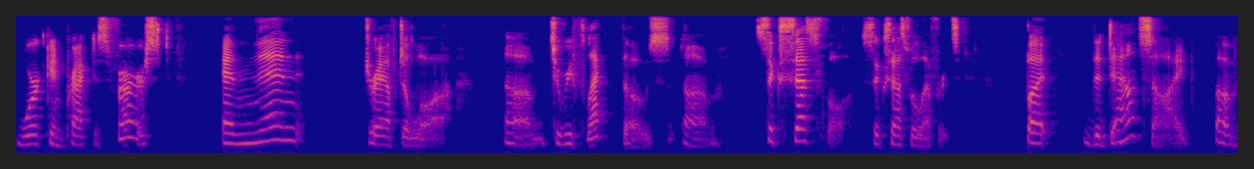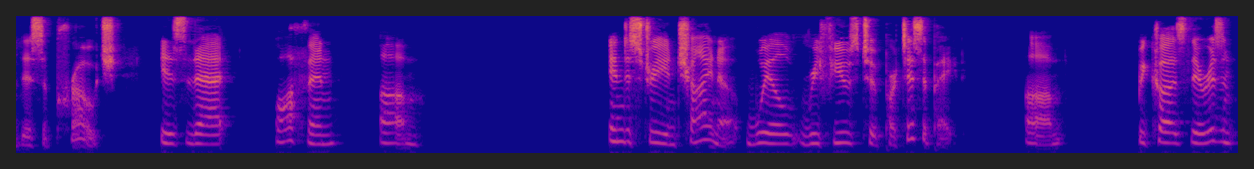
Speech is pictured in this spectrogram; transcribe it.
work in practice first and then draft a law um, to reflect those um, successful successful efforts. But the downside of this approach is that often um, industry in China will refuse to participate um, because there isn't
